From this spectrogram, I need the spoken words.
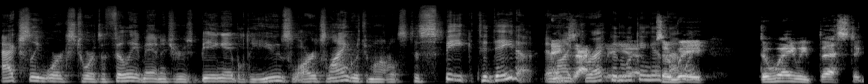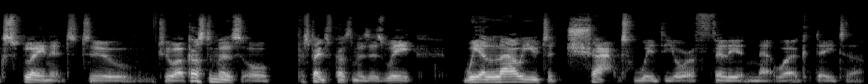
actually works towards affiliate managers being able to use large language models to speak to data am exactly, i correct in yeah. looking at so that we way? the way we best explain it to to our customers or prospective customers is we we allow you to chat with your affiliate network data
